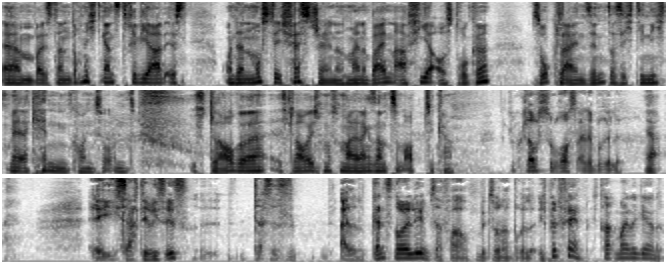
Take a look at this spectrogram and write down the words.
ähm, weil es dann doch nicht ganz trivial ist. Und dann musste ich feststellen, dass meine beiden A4-Ausdrucke so klein sind, dass ich die nicht mehr erkennen konnte. Und ich glaube, ich glaube, ich muss mal langsam zum Optiker. Du glaubst, du brauchst eine Brille. Ja. Ey, Ich sag dir, wie es ist. Das ist also eine ganz neue Lebenserfahrung mit so einer Brille. Ich bin Fan. Ich trage meine gerne.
